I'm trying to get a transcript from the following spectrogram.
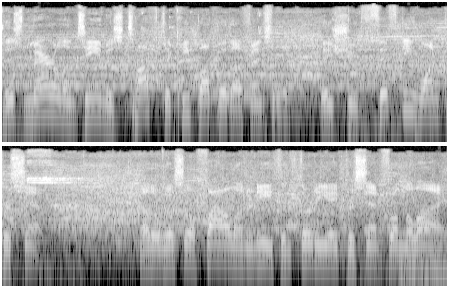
This Maryland team is tough to keep up with offensively. They shoot 51%. Another whistle, foul underneath, and 38% from the line.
